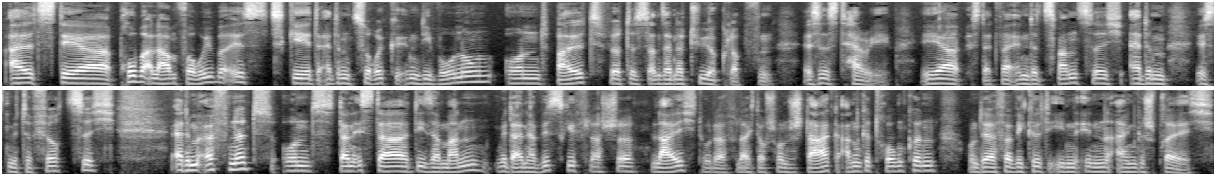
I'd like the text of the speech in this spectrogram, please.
Als der Probealarm vorüber ist, geht Adam zurück in die Wohnung und bald wird es an seiner Tür klopfen. Es ist Harry. Er ist etwa Ende 20, Adam ist Mitte 40. Adam öffnet und dann ist da dieser Mann mit einer Whiskyflasche, leicht oder vielleicht auch schon stark angetrunken und er verwickelt ihn in ein Gespräch.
